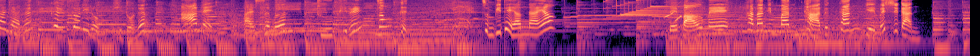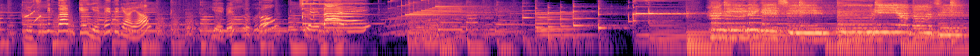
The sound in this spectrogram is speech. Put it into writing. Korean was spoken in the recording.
찬양은 큰 소리로, 기도는 아멘. 말씀은 두 귀를 쫑긋. 준비되었나요? 내 마음에 하나님만 가득한 예배 시간. 예수님과 함께 예배드려요. 예배 속으로 출발! 하늘에 계신 우리 아버지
